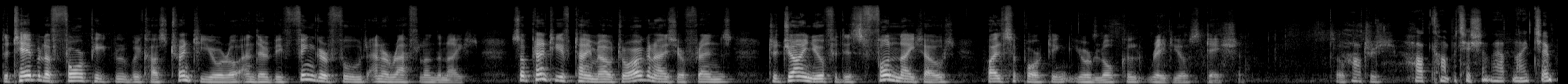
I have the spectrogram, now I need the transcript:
The table of four people will cost 20 euro and there'll be finger food and a raffle on the night. So plenty of time now to organise your friends to join you for this fun night out while supporting your local radio station. So, Hot, hot competition that night, Jim.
